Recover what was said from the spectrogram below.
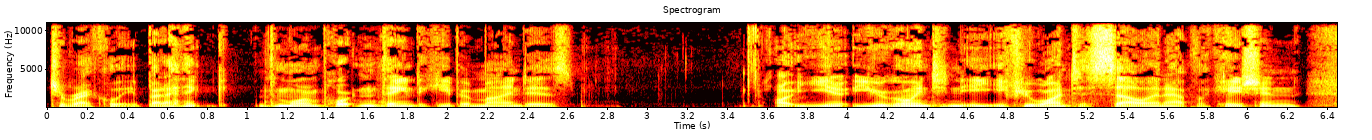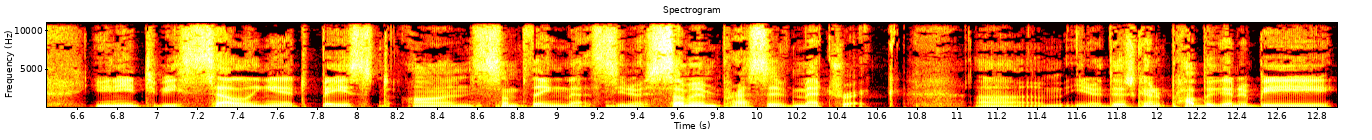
directly. But i think the more important thing to keep in mind is you know, you're going to if you want to sell an application, you need to be selling it based on something that's you know some impressive metric. Um, you know, there's going to probably going to be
